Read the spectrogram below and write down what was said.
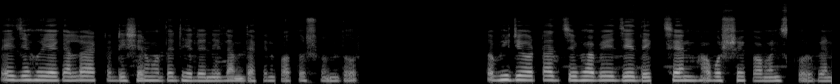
এই যে হয়ে গেল একটা ডিশের মধ্যে ঢেলে নিলাম, দেখেন কত সুন্দর। তো ভিডিওটা যেভাবে যে দেখছেন অবশ্যই কমেন্টস করবেন।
